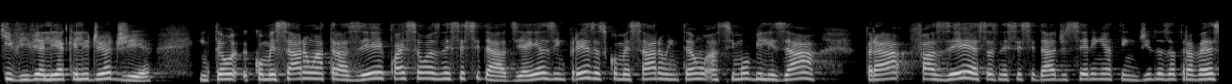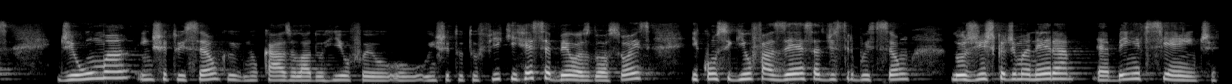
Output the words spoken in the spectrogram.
Que vive ali aquele dia a dia. Então, começaram a trazer quais são as necessidades. E aí as empresas começaram, então, a se mobilizar para fazer essas necessidades serem atendidas através de uma instituição, que no caso lá do Rio foi o, o Instituto FI, que recebeu as doações e conseguiu fazer essa distribuição logística de maneira é, bem eficiente.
